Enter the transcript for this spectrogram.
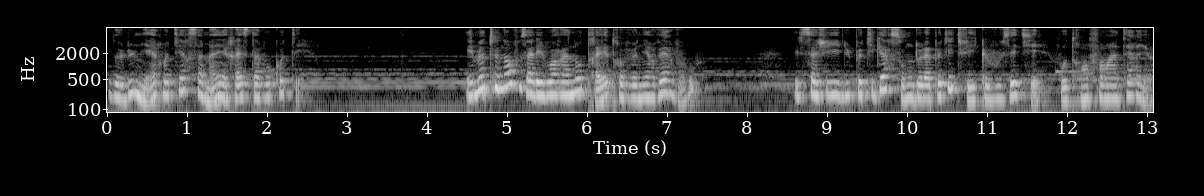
de lumière retire sa main et reste à vos côtés. Et maintenant, vous allez voir un autre être venir vers vous. Il s'agit du petit garçon, de la petite fille que vous étiez, votre enfant intérieur.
